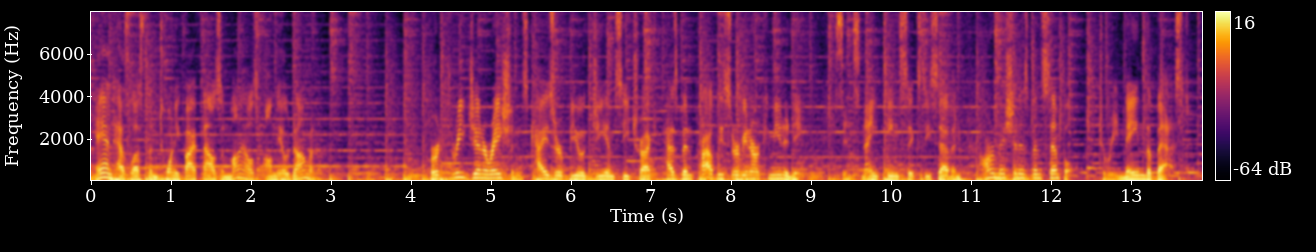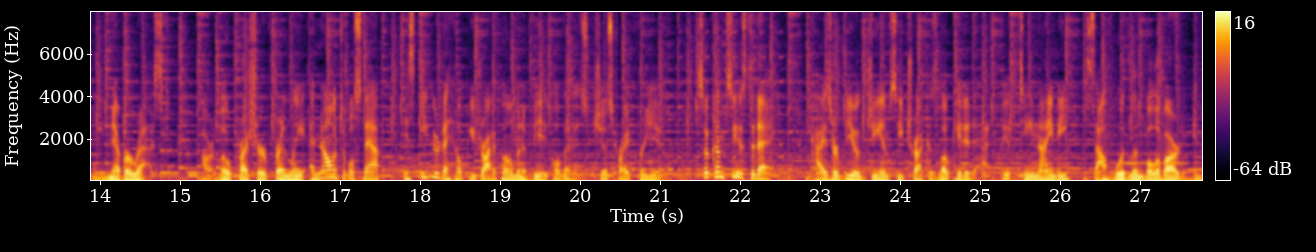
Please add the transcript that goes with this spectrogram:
and has less than 25,000 miles on the odometer. For three generations, Kaiser Buick GMC Truck has been proudly serving our community. Since 1967, our mission has been simple to remain the best. We never rest. Our low pressure, friendly, and knowledgeable staff is eager to help you drive home in a vehicle that is just right for you. So come see us today. Kaiser Buick GMC Truck is located at 1590 South Woodland Boulevard in.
